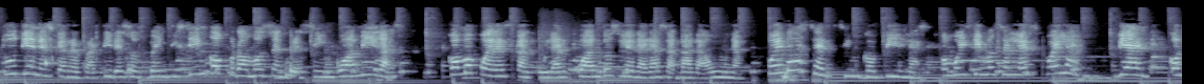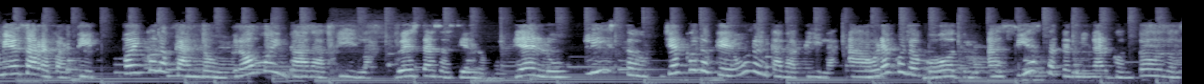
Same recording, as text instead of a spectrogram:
tú tienes que repartir esos 25 cromos entre cinco amigas. ¿Cómo puedes calcular cuántos le darás a cada una? Puedo hacer cinco pilas, como hicimos en la escuela. Bien, comienza a repartir. Voy colocando un cromo en cada pila. Lo estás haciendo muy bien, Lu. Listo, ya coloqué uno en cada pila. Ahora coloco otro, así hasta terminar con todos.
